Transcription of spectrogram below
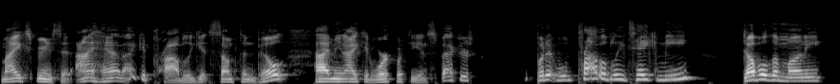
my experience that I have, I could probably get something built. I mean, I could work with the inspectors but it will probably take me double the money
